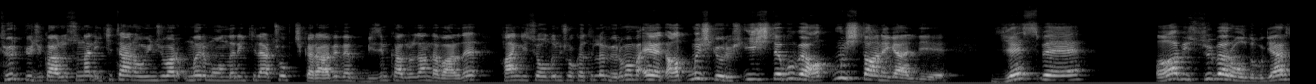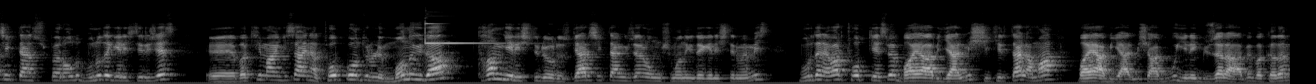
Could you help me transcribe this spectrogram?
Türk gücü kadrosundan iki tane oyuncu var. Umarım onlarınkiler çok çıkar abi ve bizim kadrodan da vardı. Hangisi olduğunu çok hatırlamıyorum ama evet 60 görüş. İşte bu ve 60 tane geldi. Yes be. Abi süper oldu bu. Gerçekten süper oldu. Bunu da geliştireceğiz. Ee, bakayım hangisi aynen top kontrolü Manu'yu da tam geliştiriyoruz. Gerçekten güzel olmuş Manu'yu da geliştirmemiz. Burada ne var? Top kesme bayağı bir gelmiş. Şikirtel ama bayağı bir gelmiş abi. Bu yine güzel abi. Bakalım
